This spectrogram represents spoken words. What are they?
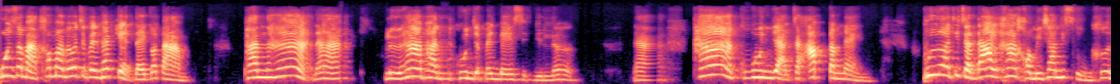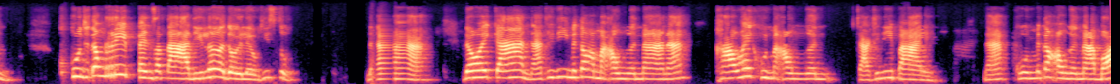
คุณสมัครเข้ามาไม่ว่าจะเป็นแพ็กเกจใดก็ตามพันห้านะคะหรือห้าพันคุณจะเป็นเบสิ c ดิลเลอร์นะถ้าคุณอยากจะอัพตำแหน่ง เพื่อที่จะได้ค่าคอมมิชชั่นที่สูงขึ้น คุณจะต้องรีบเป็นสตาร์ดีลเลอร์โดยเร็วที่สุดนะคะโดยการนะที่นี่ไม่ต้องมาเอาเงินมานะเขาให้คุณมาเอาเงินจากที่นี่ไป นะคุณไม่ต้องเอาเงินมาบอ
